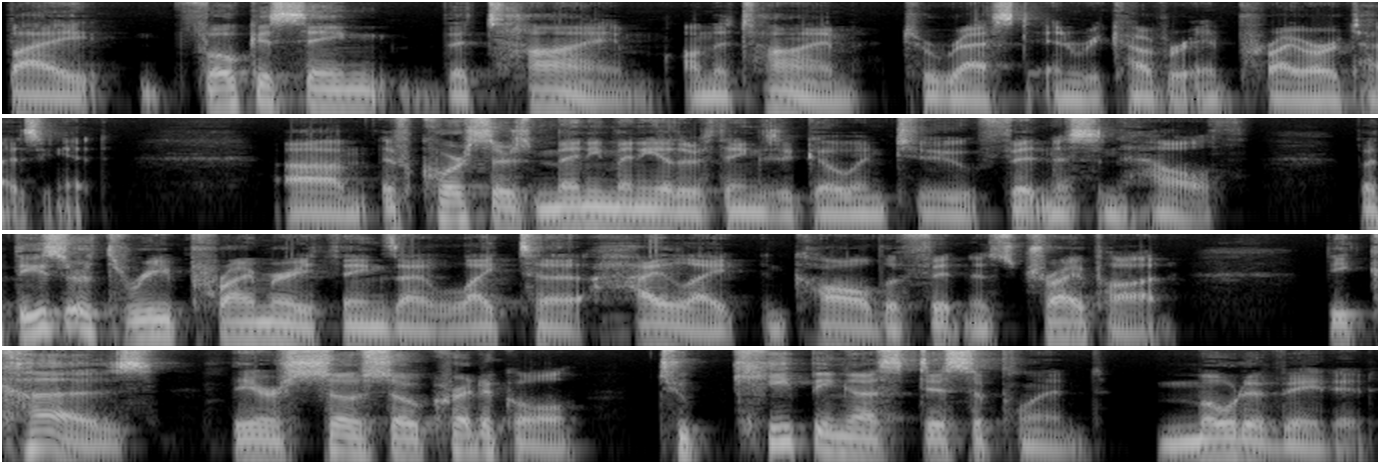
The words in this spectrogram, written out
by focusing the time on the time to rest and recover and prioritizing it. Um, of course, there's many, many other things that go into fitness and health, but these are three primary things I like to highlight and call the fitness tripod because they are so, so critical to keeping us disciplined, motivated,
